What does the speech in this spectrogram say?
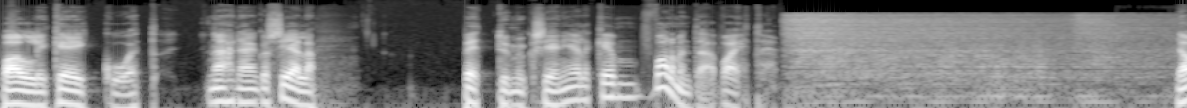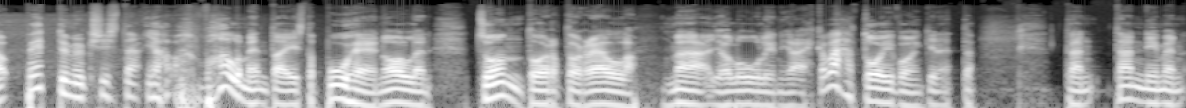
palli keikkuu, että nähdäänkö siellä pettymyksien jälkeen valmentajan vaihtoja. Ja pettymyksistä ja valmentajista puheen ollen John Tortorella, mä jo luulin ja ehkä vähän toivoinkin, että tämän, tämän nimen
